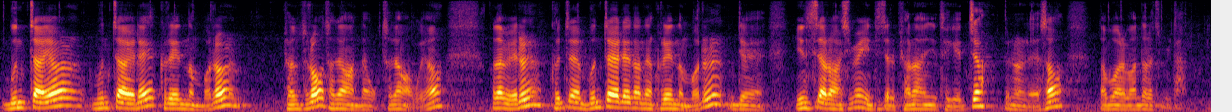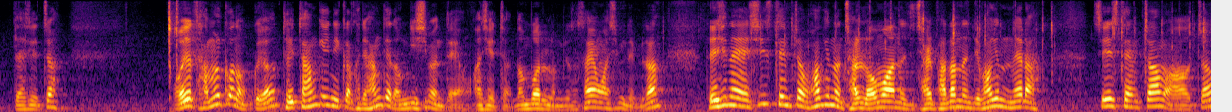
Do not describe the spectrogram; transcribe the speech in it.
문자열 문자열의 그레이드 넘버를 변수로 저장한다고 저장하고요. 그다음에 얘를 근처 문자열에 해당되는 그레이드 넘버를 이제 인트자로 하시면 인트자로 변환이 되겠죠. 변환을 해서 넘버를 만들어줍니다. 되시겠죠? 어디 담을 건 없고요. 데이터 한 개니까 그냥 한 개 넘기시면 돼요. 아시겠죠? 넘버를 넘겨서 사용하시면 됩니다. 대신에 시스템 점 확인은 잘 넘어왔는지 잘 받았는지 확인은 해라. 시스템 점 아웃 점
